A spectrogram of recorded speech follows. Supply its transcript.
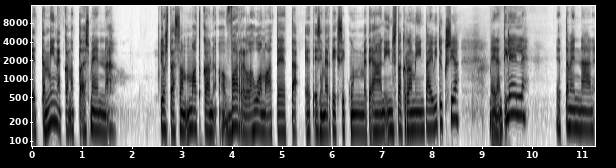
että minne kannattaisi mennä, jos tässä matkan varrella huomaatte, että, että esimerkiksi kun me tehdään Instagramiin päivityksiä meidän tileille, että mennään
